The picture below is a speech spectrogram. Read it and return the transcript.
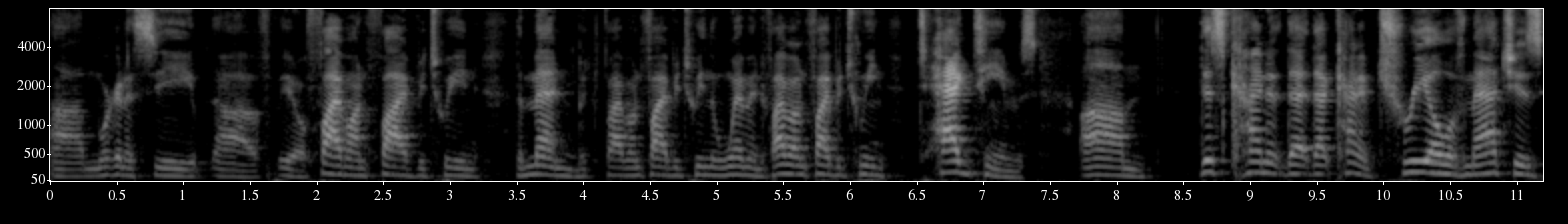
Um, we're gonna see, uh, you know, five on five between the men, but five on five between the women, five on five between tag teams. Um, this kind of that that kind of trio of matches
